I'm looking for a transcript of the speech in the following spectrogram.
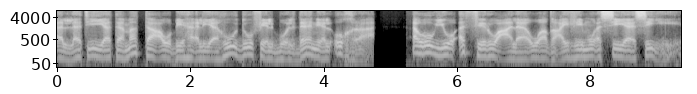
التي يتمتع بها اليهود في البلدان الأخرى. أو يؤثر على وضعهم السياسي.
